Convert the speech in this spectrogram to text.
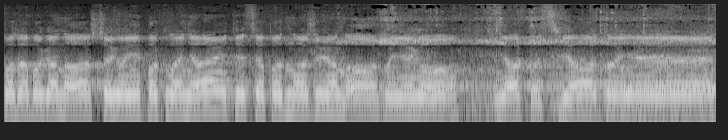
Господа Бога нашого, і поклоняйтеся подножию ножу его яко свято є.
